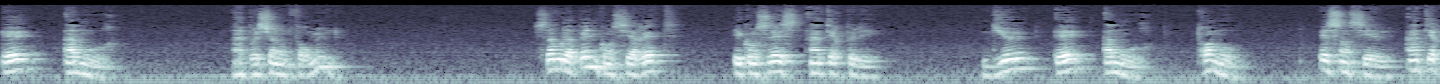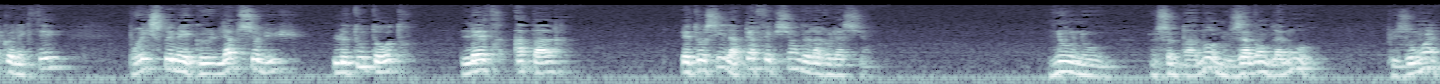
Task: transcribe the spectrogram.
est amour. Impressionnante formule. Ça vaut la peine qu'on s'y arrête et qu'on se laisse interpeller. Dieu est amour. Trois mots essentiels, interconnectés, pour exprimer que l'absolu, le tout autre, l'être à part, est aussi la perfection de la relation. Nous, nous ne sommes pas amour, nous avons de l'amour, plus ou moins.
